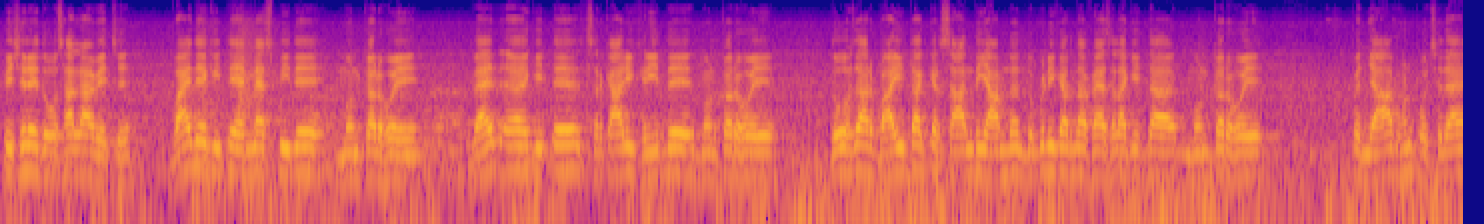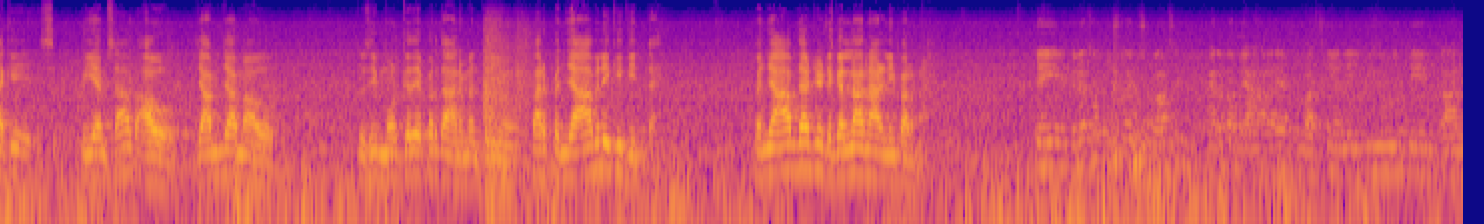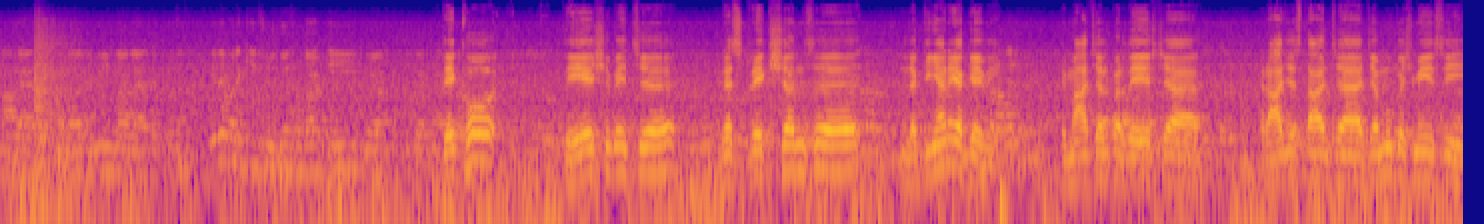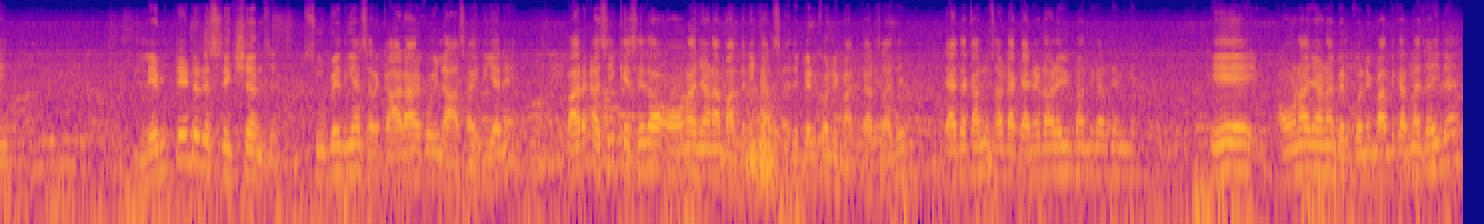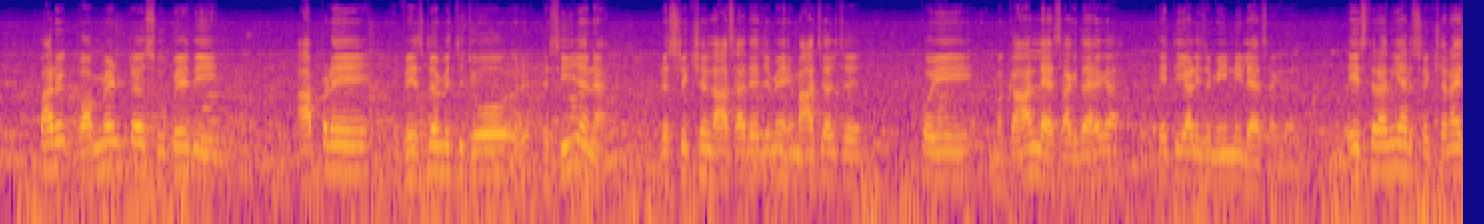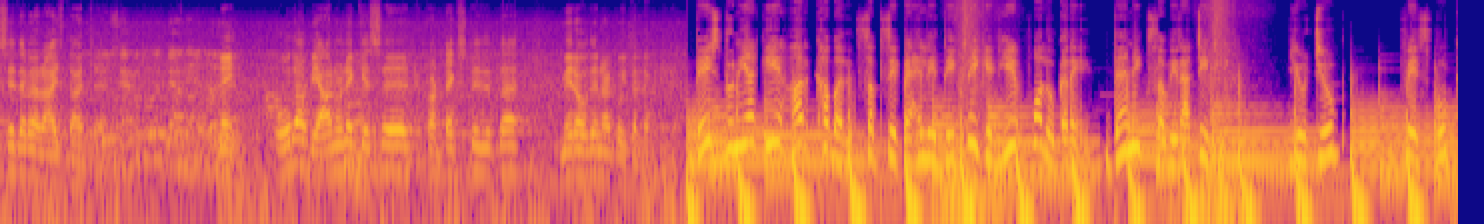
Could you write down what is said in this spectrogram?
ਪਿਛਲੇ 2 ਸਾਲਾਂ ਵਿੱਚ ਵਾਅਦੇ ਕੀਤੇ ਐਮਐਸਪੀ ਦੇ ਮੁਨਕਰ ਹੋਏ, ਵਾਅਦੇ ਕੀਤੇ ਸਰਕਾਰੀ ਖਰੀਦ ਦੇ ਮੁਨਕਰ ਹੋਏ 2022 ਤੱਕ ਕਿਸਾਨ ਦੀ ਆਮਦਨ ਦੁੱਗਣੀ ਕਰਨ ਦਾ ਫੈਸਲਾ ਕੀਤਾ ਮੁਨਕਰ ਹੋਏ ਪੰਜਾਬ ਹੁਣ ਪੁੱਛਦਾ ਹੈ ਕਿ ਪੀਐਮ ਸਾਹਿਬ ਆਓ ਜਮ ਜਮ ਆਓ ਤੁਸੀਂ ਮੁਲਕ ਦੇ ਪ੍ਰਧਾਨ ਮੰਤਰੀ ਹੋ ਪਰ ਪੰਜਾਬ ਲਈ ਕੀ ਕੀਤਾ? ਪੰਜਾਬ ਦਾ ਢਿੱਡ ਗੱਲਾਂ ਨਾਲ ਨਹੀਂ ਭਰਨਾ ਤੇ ਜਿਹੜਾ ਸਭ ਦੂਸਰਾ ਇੱਕ ਸੁਖਾਨ ਸਿੰਘ ਖਹਿਰਾ ਦਾ ਬਿਆਨ ਆ ਰਿਹਾ ਪ੍ਰਵਾਸੀਆਂ ਲਈ ਵੀ ਉਹ ਤੇ ਮਕਾਨ ਨਾ ਲੈ ਸਕਣ ਜ਼ਮੀਨ ਨਾ ਲੈ ਸਕਣ ਇਹਦੇ ਬਾਰੇ ਕੀ ਸੋਚਦੇ ਹੋ ਤੁਹਾਡਾ ਕੀ ਅਹ, ਕਰਨਾ ਹੈ? ਦੇਖੋ ਦੇਸ਼ ਵਿੱਚ ਰੈਸਟ੍ਰਿਕਸ਼ਨਸ ਲੱਗੀਆਂ ਨੇ ਅੱਗੇ ਵੀ। ਹਿਮਾਚਲ ਪ੍ਰਦੇਸ਼ 'ਚ ਹੈ, ਰਾਜਸਥਾਨ 'ਚ ਹੈ, ਜੰਮੂ ਕਸ਼ਮੀਰ ਸੀ। ਲਿਮਟਿਡ ਰੈਸਟ੍ਰਿਕਸ਼ਨਸ ਸੂਬੇ ਦੀਆਂ ਸਰਕਾਰਾਂ ਕੋਈ ਲਾ ਸਕਦੀਆਂ ਨੇ ਪਰ ਅਸੀਂ ਕਿਸੇ ਦਾ ਆਉਣਾ ਜਾਣਾ ਬੰਦ ਨਹੀਂ ਕਰ ਸਕਦੇ ਬਿਲਕੁਲ ਨਹੀਂ ਬੰਦ ਕਰ ਸਕਦੇ। ਤੇ ਤਾਂ ਕੱਲ੍ਹ ਨੂੰ ਸਾਡਾ ਕੈਨੇਡਾ ਵਾਲੇ ਵੀ ਬੰਦ ਕਰ ਦੇਣਗੇ। ਇਹ ਆਉਣਾ ਜਾਣਾ ਬਿਲਕੁਲ ਨਹੀਂ ਬੰਦ ਕਰਨਾ ਚਾਹੀਦਾ। ਪਰ ਗਵਰਨਮੈਂਟ ਸੂਬੇ ਦੀ ਆਪਣੇ ਵਿਜ਼ਡਮ ਵਿੱਚ ਜੋ ਡਿਸੀਜਨ ਹੈ ਰੈਸਟ੍ਰਿਕਸ਼ਨ ਲਾ ਸਕਦੇ ਜਿਵੇਂ ਹਿਮਾਚਲ 'ਚ ਕੋਈ ਮਕਾਨ ਲੈ ਸਕਦਾ ਹੈਗਾ ਖੇਤੀ ਵਾਲੀ ਜ਼ਮੀਨ ਨਹੀਂ ਲੈ ਸਕਦਾ ਇਸ ਤਰ੍ਹਾਂ ਦੀਆਂ ਰੈਸਟ੍ਰਿਕਸ਼ਨ ਹੈ ਇਸੇ ਤਰ੍ਹਾਂ ਰਾਜਸਥਾਨ 'ਚ ਹੈ ਸਹਿਮਤ ਉਹਦੇ ਬਿਆਨ ਨਾਲ ਨਹੀਂ ਉਹਦਾ ਬਿਆਨ ਉਹਨੇ ਕਿਸ ਕੰਟੈਕਸਟ 'ਤੇ ਦਿੱਤਾ ਮੇਰਾ ਉਹਦੇ ਨਾਲ ਕੋਈ ਤਲਕ ਨਹੀਂ ਹੈ देश दुनिया की हर खबर सबसे पहले देखने के लिए फॉलो करें Dainik Savera TV YouTube Facebook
